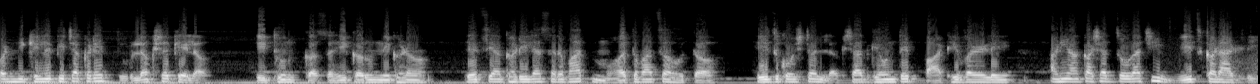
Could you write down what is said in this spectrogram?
पण निखिलने तिच्याकडे दुर्लक्ष केलं. इथून कसंही करून निघणं हेच या घडीला सर्वात महत्वाचं होतं. हीच गोष्ट लक्षात घेऊन ते पाठी वळले आणि आकाशात जोराची वीज कडाडली.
